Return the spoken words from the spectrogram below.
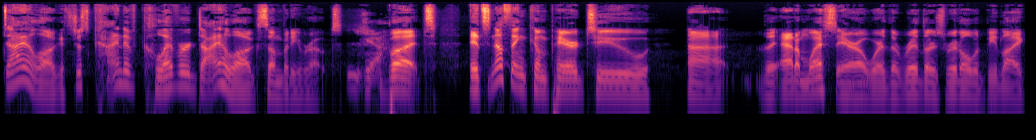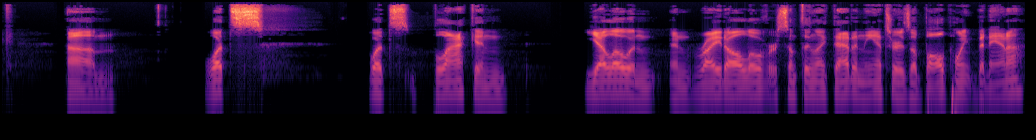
dialogue. It's just kind of clever dialogue somebody wrote yeah. but it's nothing compared to uh the Adam West era where the Riddler's riddle would be like um what's what's black and yellow and and right all over something like that and the answer is a ballpoint banana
